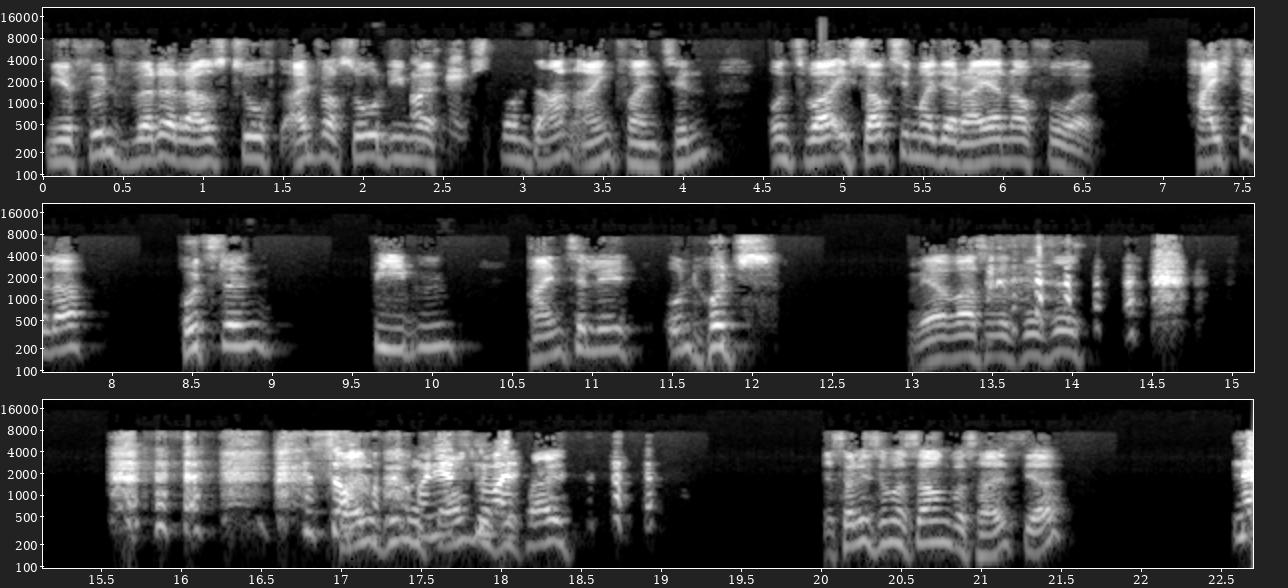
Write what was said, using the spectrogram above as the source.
mir fünf Wörter rausgesucht, einfach so, die okay. mir spontan eingefallen sind. Und zwar, ich sage sie mal der Reihe nach vor. Heichterler, Hutzeln, Bieben, Heinzeli und Hutsch. Wer weiß, was das ist? so, und jetzt sagen, mal. Soll ich es mal sagen, was heißt, ja? Na,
